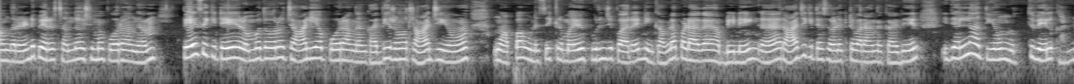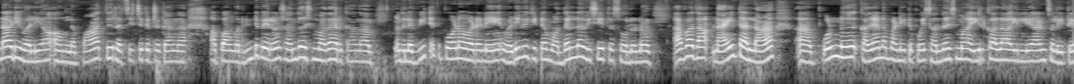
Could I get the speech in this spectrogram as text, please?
அவங்க ரெண்டு பேரும் சந்தோஷமாக போகிறாங்க பேசிக்கிட்டே ரொம்ப தூரம் ஜாலியாக போகிறாங்க கதிரும் ராஜியும் உன் அப்பா உன்னை சீக்கிரமாகவே புரிஞ்சுப்பார். நீ கவலைப்படாத அப்படின்னு இங்கே ராஜிக்கிட்ட சொல்லிக்கிட்டு வராங்க கதிர். இது எல்லாத்தையும் முத்துவேல் கண்ணாடி வழியாக அவங்கள பார்த்து ரசிச்சுக்கிட்டு இருக்காங்க. அப்போ அவங்க ரெண்டு பேரும் சந்தோஷமாக தான் இருக்காங்க. அதில் வீட்டுக்கு போன உடனே வடிவுக்கிட்ட முதல்ல விஷயத்த சொல்லணும். அவள் தான் நைட்டெல்லாம் பொண்ணு கல்யாணம் பண்ணிட்டு போய் சந்தோஷமாக இருக்காளா இல்லையான்னு சொல்லிட்டு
